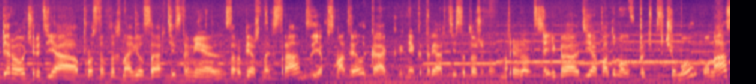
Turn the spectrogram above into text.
В первую очередь я просто вдохновился артистами зарубежных стран. Я посмотрел, как некоторые артисты тоже на природе играют. Я подумал, почему у нас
